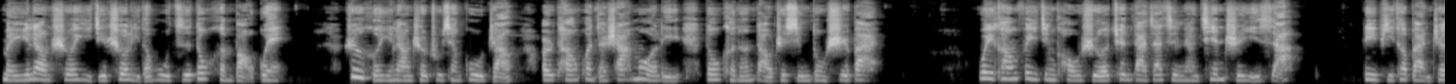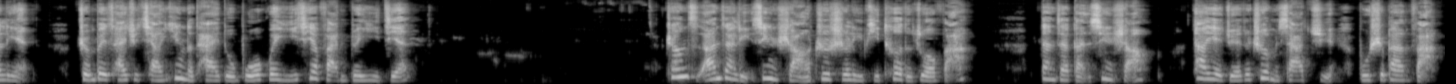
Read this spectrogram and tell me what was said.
每一辆车以及车里的物资都很宝贵，任何一辆车出现故障而瘫痪在沙漠里，都可能导致行动失败。魏康费尽口舌劝大家尽量坚持一下，利皮特板着脸，准备采取强硬的态度驳回一切反对意见。张子安在理性上支持里皮特的做法。但在感性上，他也觉得这么下去不是办法。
